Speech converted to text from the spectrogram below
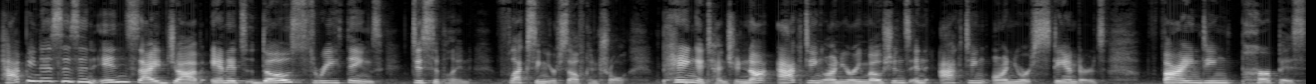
Happiness is an inside job, and it's those three things discipline, flexing your self control, paying attention, not acting on your emotions and acting on your standards. Finding purpose.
